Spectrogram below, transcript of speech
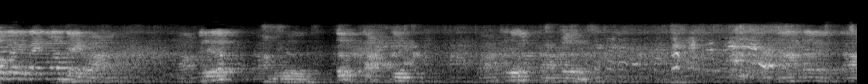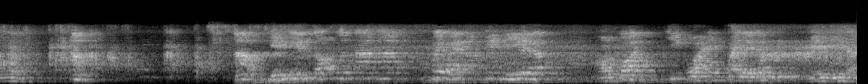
ภก็จะได้ก้อนใหญ่กว่าตามไปเลยครับตามไปเลยตึ๊บตับตึ๊บตามไปเลยครับตามเลยตามเลยตามเลยอ้าวอ้าวเห็นเห็นสองคนตามมาไม่ไหวแล้วบินหนีเลยครับเอาก้อนขี้ควายไปเลยครับบินหนีนะ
